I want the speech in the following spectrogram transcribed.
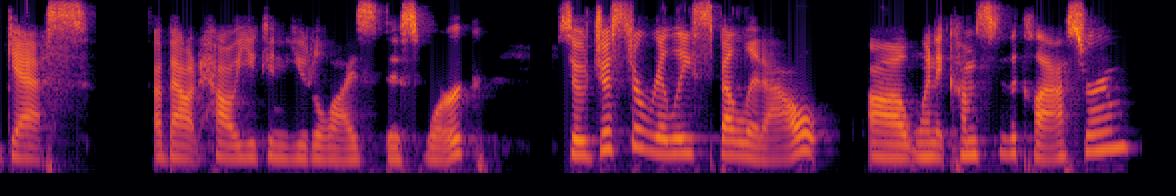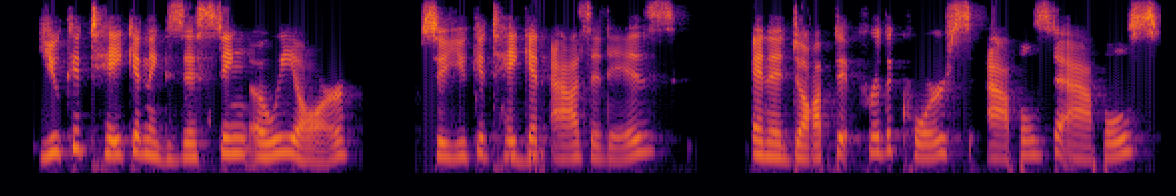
guess about how you can utilize this work. So just to really spell it out, uh, when it comes to the classroom, you could take an existing OER, so you could take it mm-hmm. as it is and adopt it for the course, apples to apples,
